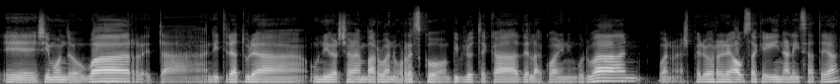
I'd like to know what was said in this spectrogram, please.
e, Simon de Beauvoir eta literatura unibertsalaren barruan urrezko biblioteka delakoaren inguruan, bueno, espero horre gauzak egin ala izatea,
